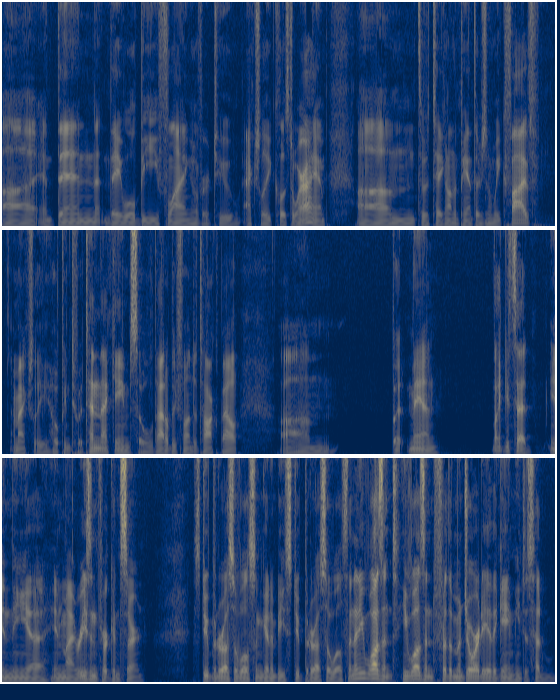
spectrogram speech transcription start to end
uh, and then they will be flying over to actually close to where I am um, to take on the Panthers in Week Five. I'm actually hoping to attend that game, so that'll be fun to talk about. Um, but man, like you said in the uh, in my reason for concern, stupid Russell Wilson going to be stupid Russell Wilson, and he wasn't. He wasn't for the majority of the game. He just had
